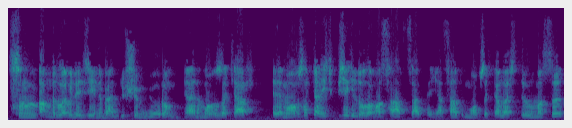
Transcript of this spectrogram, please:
sınırlandırılabileceğini ben düşünmüyorum. Yani muhafazakar, e, muhafazakar hiçbir şekilde olamaz sanat zaten. Yani sanatın muhafazakarlaştırılması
